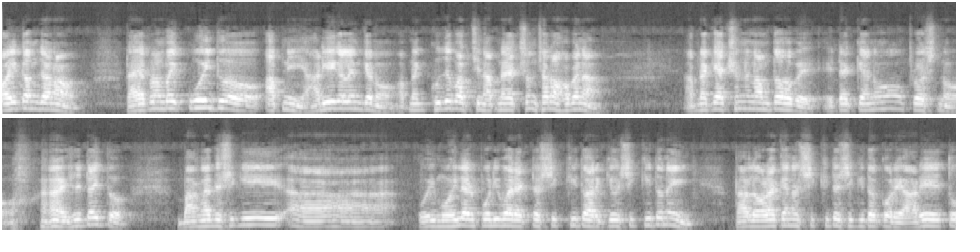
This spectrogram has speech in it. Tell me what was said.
ওয়েলকাম জানাও। টায়ার পান ভাই, কই তো আপনি? হারিয়ে গেলেন কেন? আপনাকে খুঁজে পাচ্ছি না, আপনার অ্যাকশন ছাড়া হবে না। আপনাকে অ্যাকশনে নামতে হবে। এটা কেন প্রশ্ন? সেটাই তো। বাংলাদেশে কি ওই মহিলার পরিবার একটা শিক্ষিত আর কেউ শিক্ষিত নেই? তাহলে ওরা কেন শিক্ষিত শিক্ষিত করে? আরে তো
